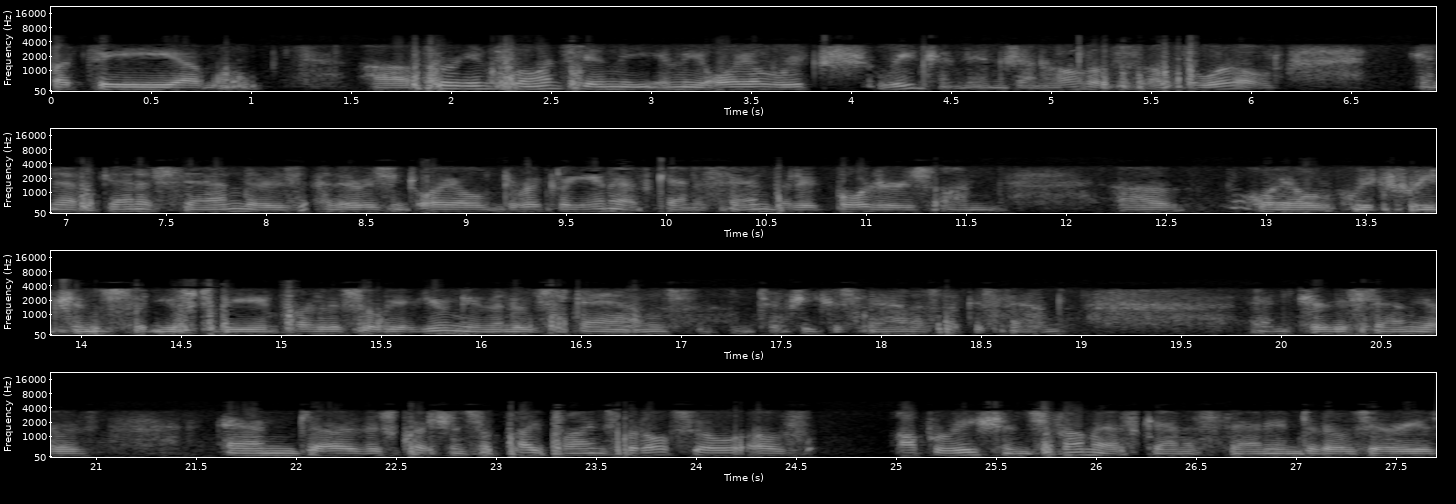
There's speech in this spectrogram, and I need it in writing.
but the um, uh, influence in the in the oil-rich region in general of, of the world. In Afghanistan, there's there isn't oil directly in Afghanistan, but it borders on uh, oil-rich regions that used to be part of the Soviet Union, the new stands, Tajikistan, Uzbekistan, and Kyrgyzstan, the others. And uh, there's questions of pipelines, but also of operations from Afghanistan into those areas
